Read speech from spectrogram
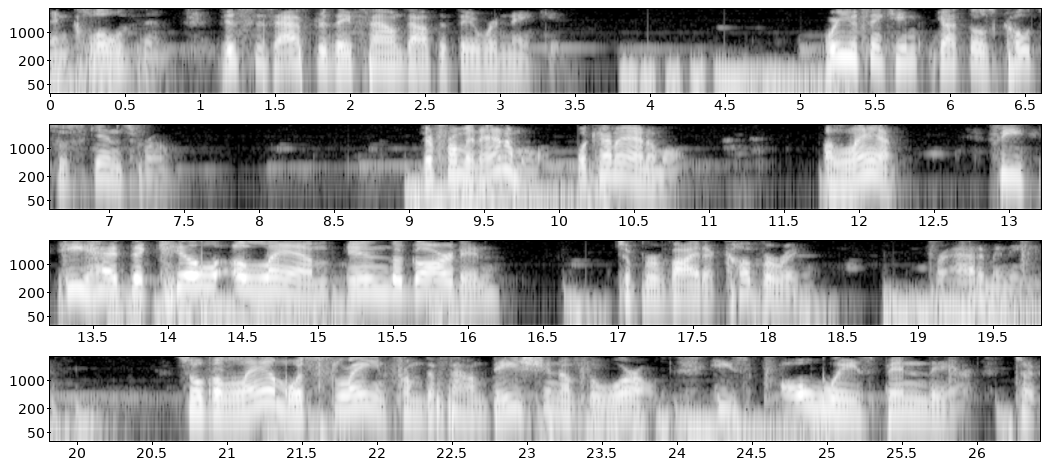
and clothe them. This is after they found out that they were naked. Where do you think he got those coats of skins from? They're from an animal. What kind of animal? A lamb. See, he had to kill a lamb in the garden to provide a covering for Adam and Eve. So the lamb was slain from the foundation of the world. He's always been there to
